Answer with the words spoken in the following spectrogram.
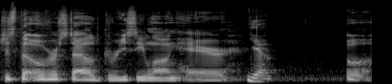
just the overstyled, greasy long hair. Yeah, Ugh.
